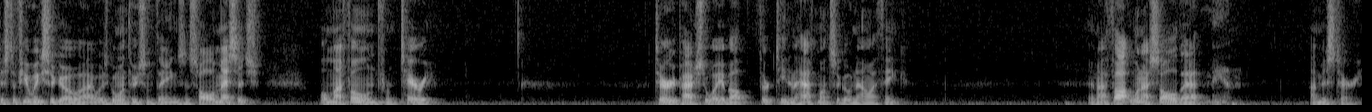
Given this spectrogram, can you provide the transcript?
just a few weeks ago, I was going through some things and saw a message on my phone from Terry. Terry passed away about 13 and a half months ago now, I think. And I thought when I saw that, man, I miss Terry.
